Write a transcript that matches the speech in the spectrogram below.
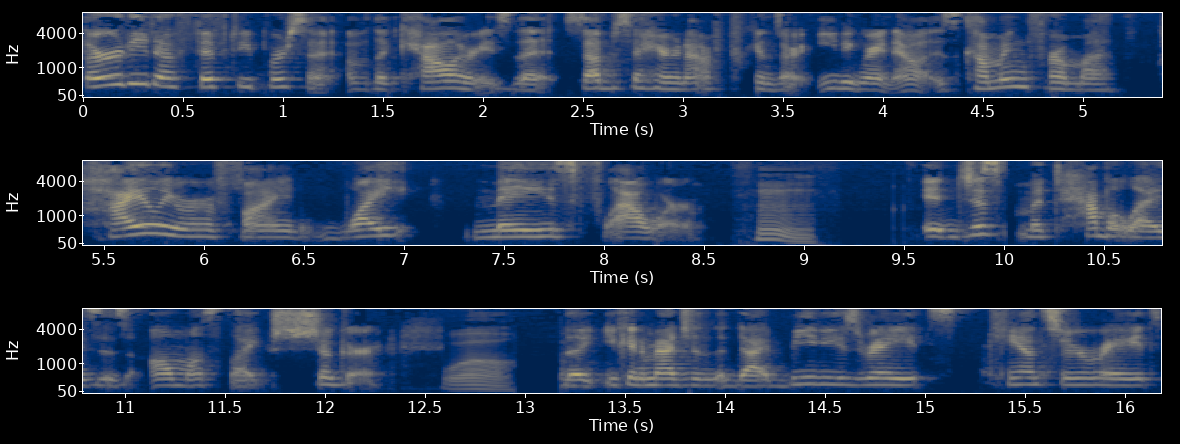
30 to 50% of the calories that sub Saharan Africans are eating right now is coming from a highly refined white maize flour. Hmm it just metabolizes almost like sugar. Whoa. The, you can imagine the diabetes rates, cancer rates,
